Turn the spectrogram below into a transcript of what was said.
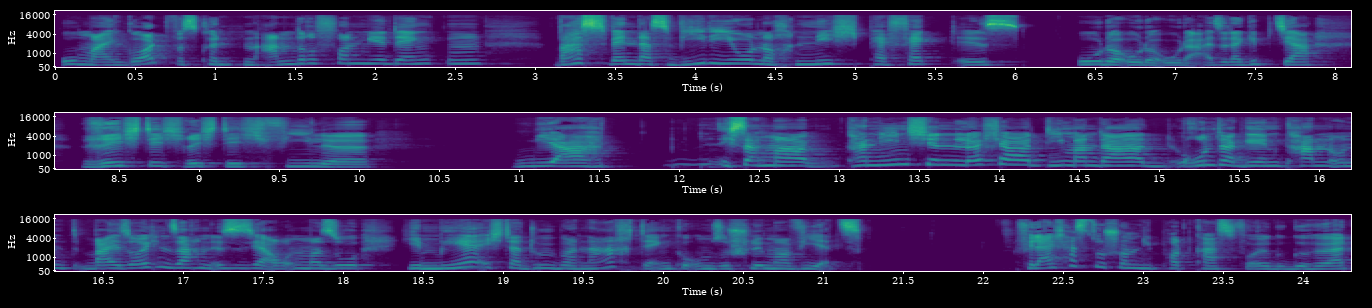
Oh mein Gott, was könnten andere von mir denken? Was, wenn das Video noch nicht perfekt ist? Oder, oder, oder. Also da gibt's ja richtig, richtig viele, ja, ich sag mal, Kaninchenlöcher, die man da runtergehen kann. Und bei solchen Sachen ist es ja auch immer so, je mehr ich darüber nachdenke, umso schlimmer wird's. Vielleicht hast du schon die Podcast-Folge gehört,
